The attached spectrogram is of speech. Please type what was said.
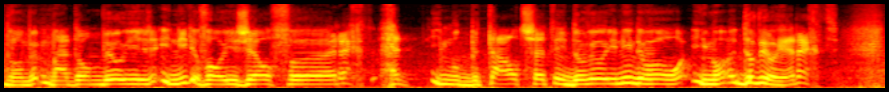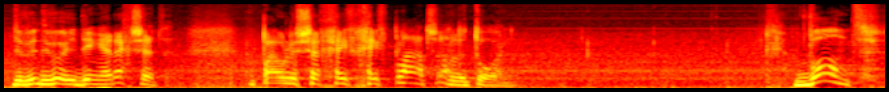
Dan, maar dan wil je in ieder geval jezelf eh, recht. Het, iemand betaald zetten. Dan wil je in ieder geval iemand. Dan wil je recht. Dan, wil- je dingen recht zetten. Paulus zegt: geef, geef plaats aan de toorn. Want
